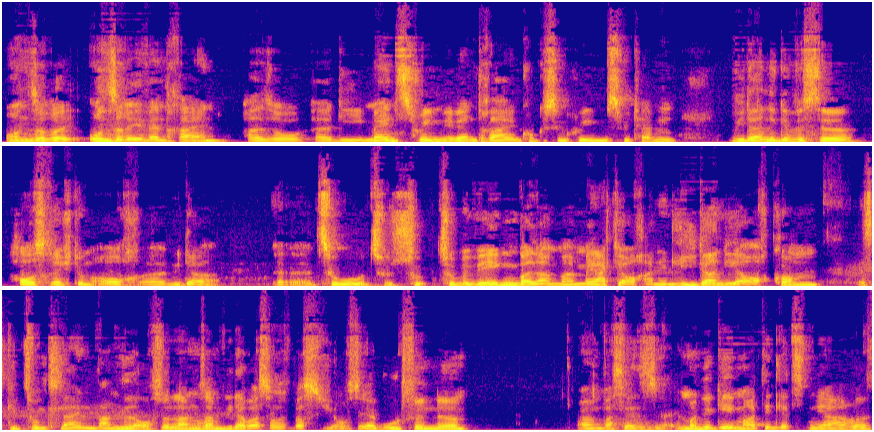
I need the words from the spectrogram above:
unsere, unsere Eventreihen, also äh, die Mainstream-Eventreihen, Cookies and Cream, Sweet Heaven, wieder eine gewisse Hausrichtung auch äh, wieder äh, zu, zu, zu, zu bewegen, weil man merkt ja auch an den Liedern, die ja auch kommen, es gibt so einen kleinen Wandel auch so langsam wieder, was, was ich auch sehr gut finde, ähm, was es ja immer gegeben hat in den letzten Jahren.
